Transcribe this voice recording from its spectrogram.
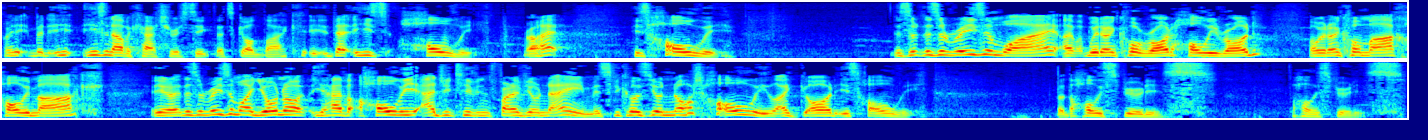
But here's another characteristic that's godlike. That He's holy, right? He's holy. There's a, there's a reason why we don't call Rod Holy Rod, or we don't call Mark Holy Mark. You know, there's a reason why you're not, you have a holy adjective in front of your name. It's because you're not holy like God is holy. But the Holy Spirit is. The Holy Spirit is.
